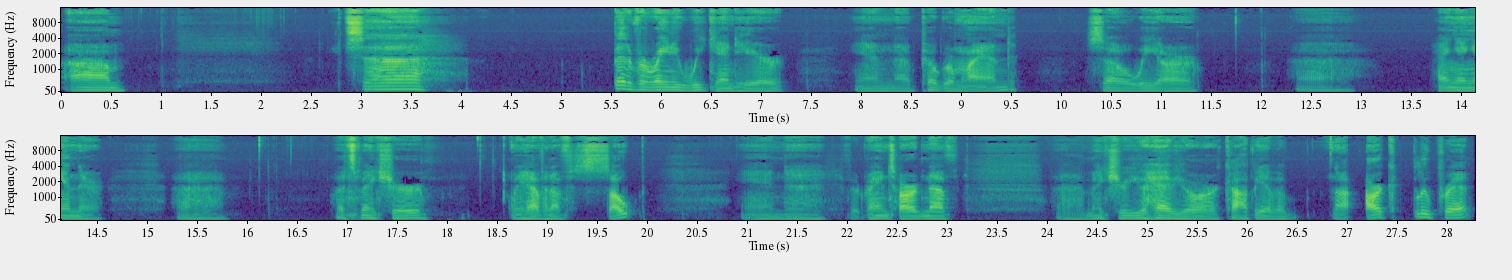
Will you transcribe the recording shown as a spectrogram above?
um, it's, uh, bit of a rainy weekend here in uh, Pilgrim Land, so we are uh, hanging in there. Uh, let's make sure we have enough soap, and uh, if it rains hard enough, uh, make sure you have your copy of a uh, ARK blueprint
